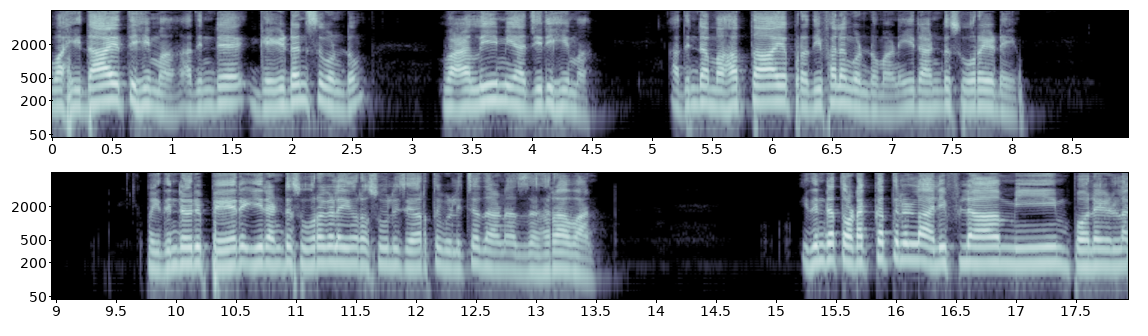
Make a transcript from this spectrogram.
വഹിദായത്തിഹിമ അതിന്റെ ഗൈഡൻസ് കൊണ്ടും വലീമി അജിരിഹിമ അതിന്റെ മഹത്തായ പ്രതിഫലം കൊണ്ടുമാണ് ഈ രണ്ട് സൂറയുടെയും. അപ്പോൾ ഇതിന്റെ ഒരു പേര് ഈ രണ്ട് സൂറകളെയും റസൂൽ ചേർത്ത് വിളിച്ചതാണ് സഹ്റാവാൻ ഇതിന്റെ തുടക്കത്തിലുള്ള അലിഫ്ലാമീം പോലെയുള്ള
